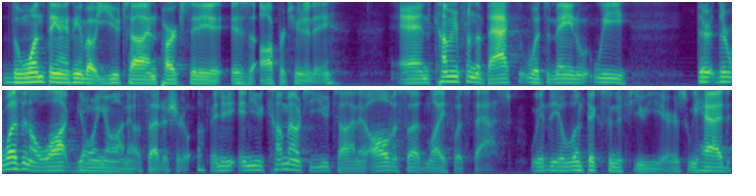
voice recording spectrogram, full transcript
the one thing I think about Utah and Park City is opportunity. And coming from the backwoods of Maine, we there there wasn't a lot going on outside of Sugarloaf, and you, and you come out to Utah, and all of a sudden life was fast we had the Olympics in a few years. We had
